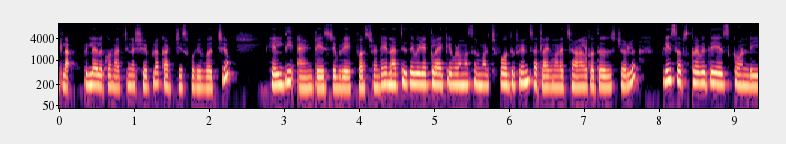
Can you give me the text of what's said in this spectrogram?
ఇట్లా పిల్లలకు నచ్చిన షేప్లో కట్ చేసి కూడా ఇవ్వచ్చు. హెల్దీ అండ్ టేస్టీ బ్రేక్ఫాస్ట్ అంటే నచ్చితే వీడియోకి లైక్ ఇవ్వడం అసలు మర్చిపోవద్దు ఫ్రెండ్స్. అట్లాగే మన ఛానల్ కొత్త చూసేవాళ్ళు ప్లీజ్ సబ్స్క్రైబ్ అయితే చేసుకోండి.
